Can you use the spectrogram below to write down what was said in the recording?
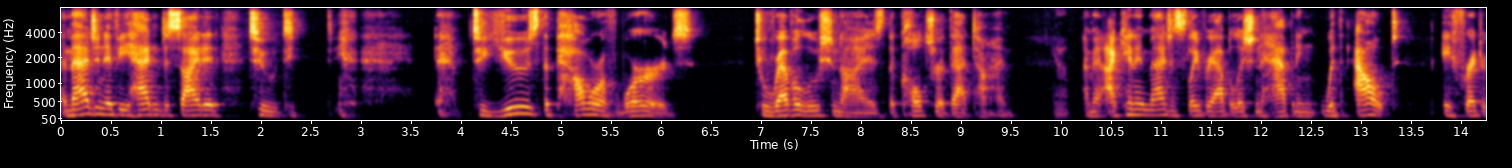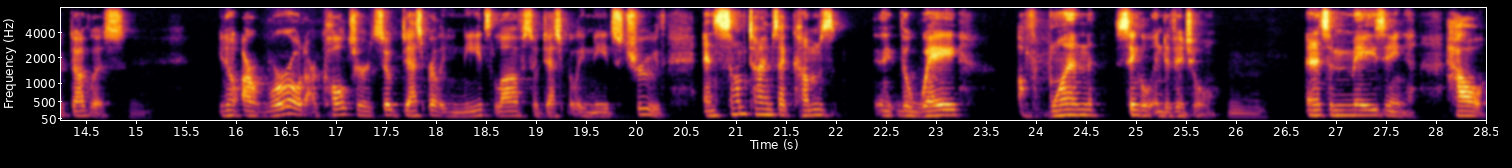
Imagine if he hadn't decided to to, to use the power of words to revolutionize the culture at that time. Yeah. I mean, I can't imagine slavery abolition happening without a Frederick Douglass. Mm you know our world our culture so desperately needs love so desperately needs truth and sometimes that comes the way of one single individual mm. and it's amazing how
